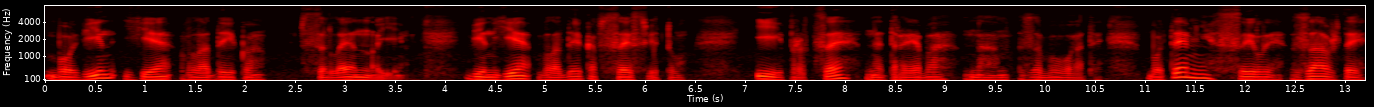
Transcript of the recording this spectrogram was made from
бо він є владико Вселенної, він є владика Всесвіту. І про це не треба нам забувати, бо темні сили завжди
